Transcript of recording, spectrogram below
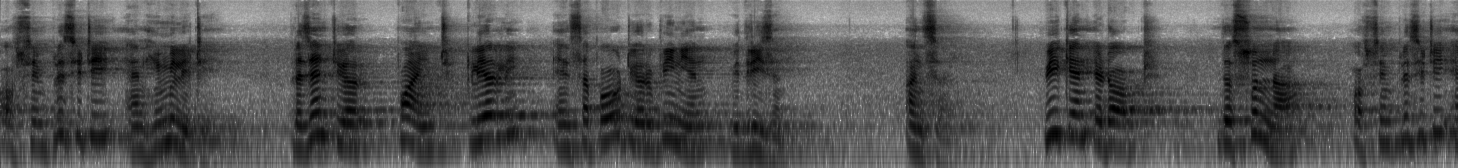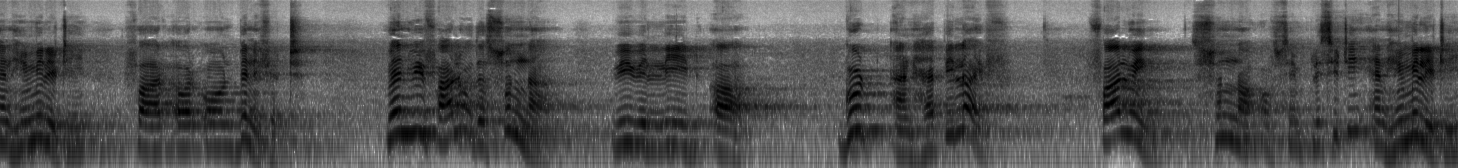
of simplicity and humility. Present your point clearly and support your opinion with reason. Answer. We can adopt the sunnah of simplicity and humility for our own benefit. When we follow the sunnah, we will lead a good and happy life. Following sunnah of simplicity and humility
